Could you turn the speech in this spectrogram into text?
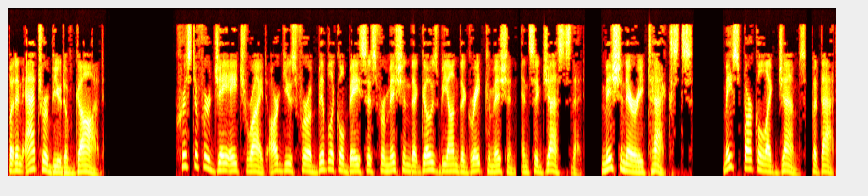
but an attribute of God." Christopher J. H. Wright argues for a biblical basis for mission that goes beyond the Great Commission, and suggests that missionary texts may sparkle like gems, but that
